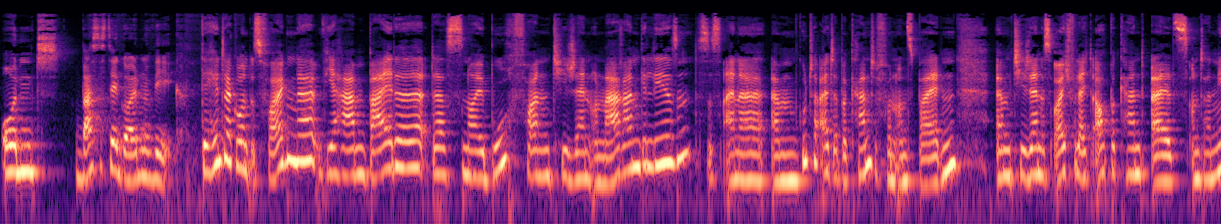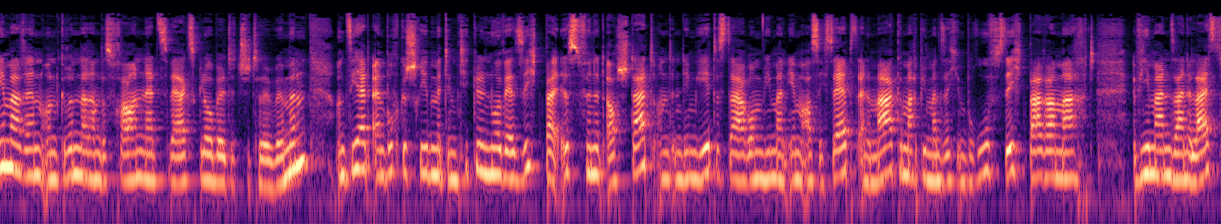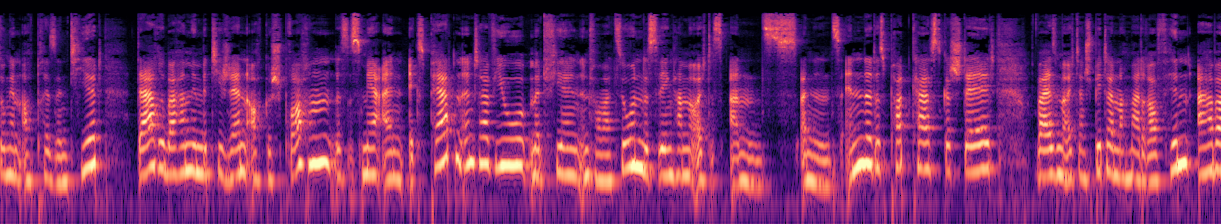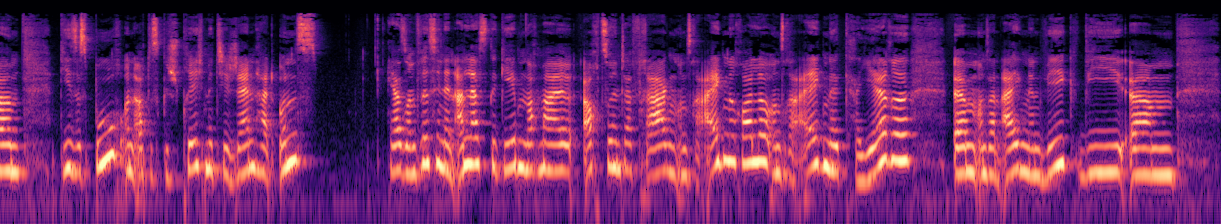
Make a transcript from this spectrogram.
Und was ist der goldene Weg? Der Hintergrund ist folgender. Wir haben beide das neue Buch von Tijen Onaran gelesen. Das ist eine ähm, gute alte Bekannte von uns beiden. Ähm, Tijen ist euch vielleicht auch bekannt als Unternehmerin und Gründerin des Frauennetzwerks Global Digital Women. Und sie hat ein Buch geschrieben mit dem Titel Nur wer sichtbar ist, findet auch statt. Und in dem geht es darum, wie man eben aus sich selbst eine Marke macht, wie man sich im Beruf sichtbarer macht, wie man seine Leistungen auch präsentiert. Darüber haben wir mit Tijen auch gesprochen. Das ist mehr ein Experteninterview mit vielen Informationen. Deswegen haben wir euch das ans, ans Ende des Podcasts gestellt, weisen wir euch dann später nochmal drauf hin. Aber dieses Buch und auch das Gespräch mit Tijen hat uns ja, so ein bisschen den Anlass gegeben, nochmal auch zu hinterfragen, unsere eigene Rolle, unsere eigene Karriere, ähm, unseren eigenen Weg, wie, ähm,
